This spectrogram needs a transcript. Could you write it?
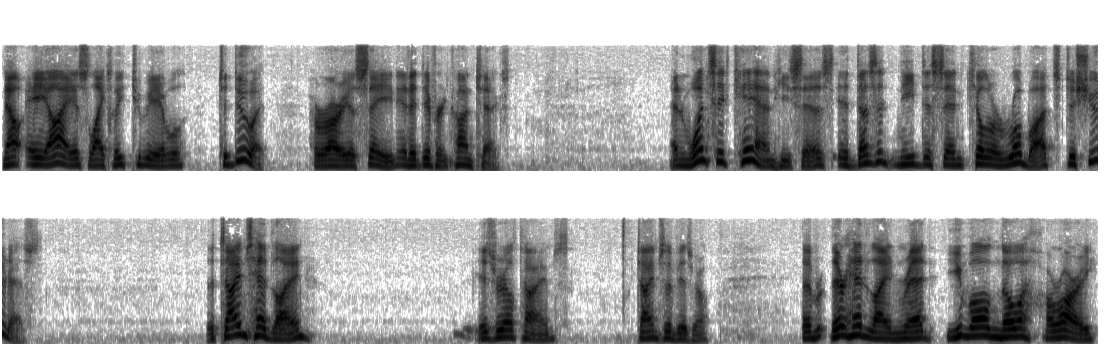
Now AI is likely to be able to do it. Harari is saying in a different context. And once it can, he says, it doesn't need to send killer robots to shoot us. The Times headline, Israel Times, Times of Israel, their headline read, Yuval Noah Harari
